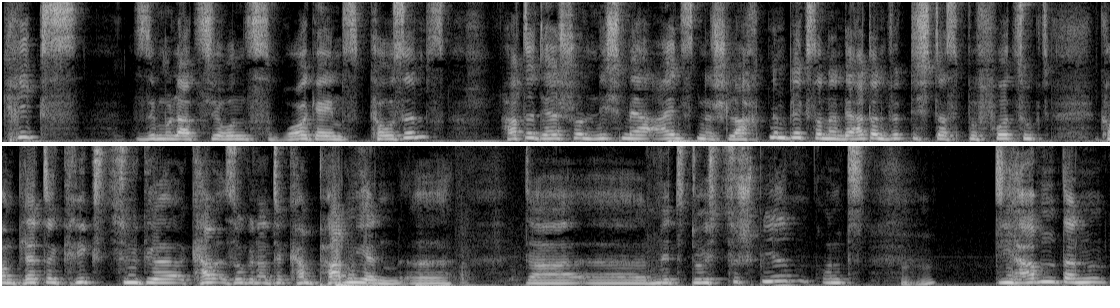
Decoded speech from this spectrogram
Kriegssimulations-Wargames COSIMs hatte der schon nicht mehr einzelne Schlachten im Blick, sondern der hat dann wirklich das bevorzugt komplette Kriegszüge, ka sogenannte Kampagnen äh, da äh, mit durchzuspielen. Und mhm. die haben dann,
